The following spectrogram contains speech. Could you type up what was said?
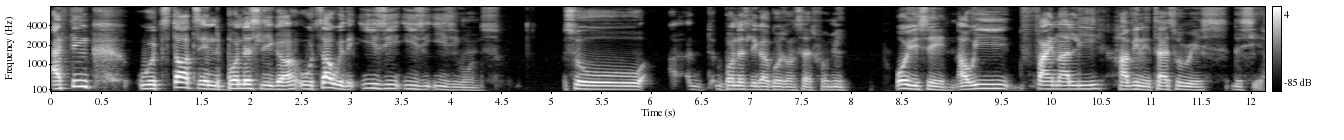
I think we'll start in the Bundesliga. We'll start with the easy, easy, easy ones. So, uh, Bundesliga goes on set for me. What are you saying? Are we finally having a title race this year?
